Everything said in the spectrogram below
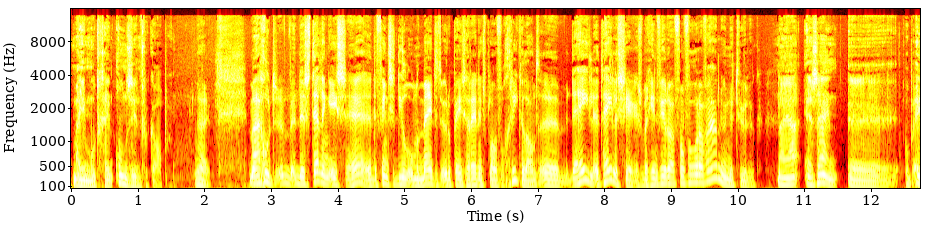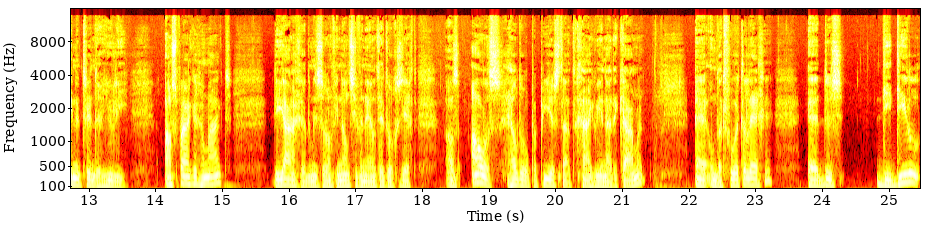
Maar je moet geen onzin verkopen. Nee. Maar goed, de stelling is, hè, de Finse deal ondermijnt het Europese reddingsplan voor Griekenland. Eh, de hele, het hele circus begint weer van vooraf aan nu natuurlijk. Nou ja, er zijn eh, op 21 juli afspraken gemaakt. De jager, de minister van Financiën van Nederland, heeft ook gezegd... als alles helder op papier staat, ga ik weer naar de Kamer. eh, om dat voor te leggen. Dus die deal,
